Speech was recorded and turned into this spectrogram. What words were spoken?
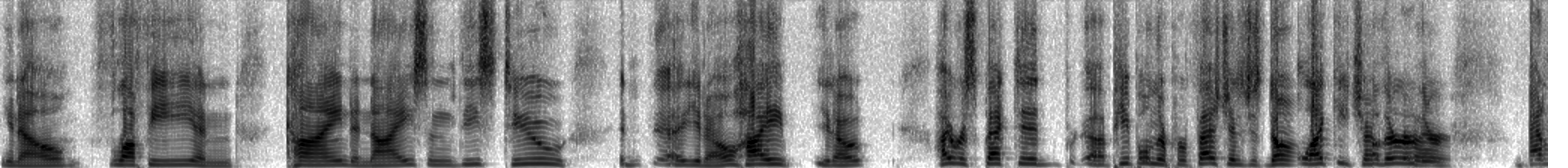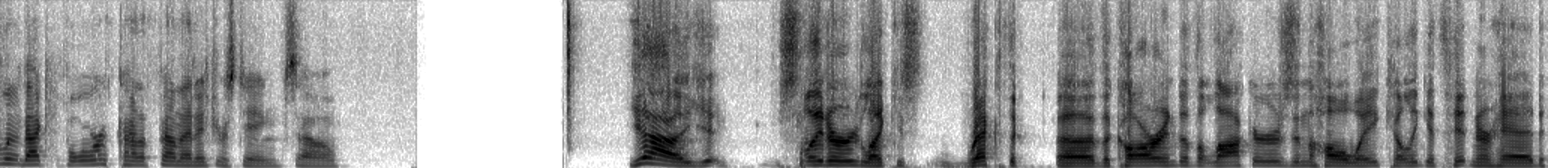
you know, fluffy and kind and nice. And these two, uh, you know, high, you know, high respected uh, people in their professions just don't like each other, they're battling back and forth. Kind of found that interesting. So, yeah, Slater like wrecked the uh, the car into the lockers in the hallway. Kelly gets hit in her head.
